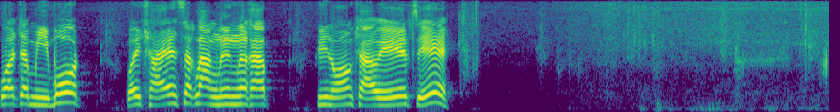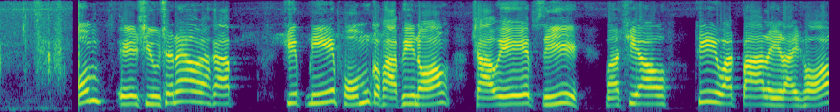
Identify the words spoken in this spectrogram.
กว่าจะมีโบสถ์ไว้ใช้สักหลังหนึ่งนะครับ พี่น้องชาวเอฟซีผมเอชิวชาแนลนะครับ คลิปนี้ผมกับพาพี่น้องชาว AFC มาเที่ยวที่วัดป่าไหลไหลทอง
